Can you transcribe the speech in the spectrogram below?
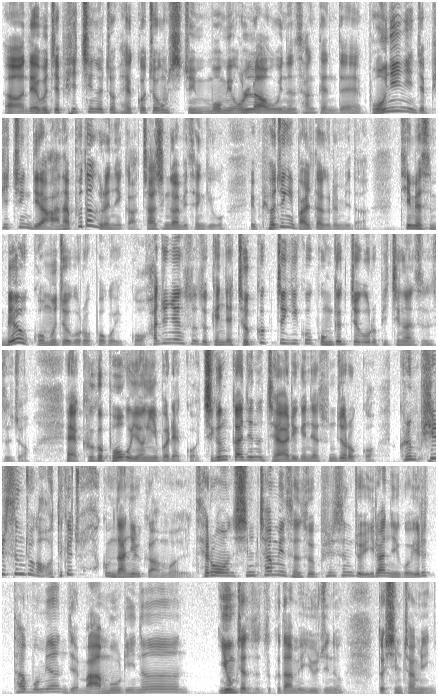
어, 네 번째 피칭을 좀 했고 조금씩 지금 몸이 올라오고 있는 상태인데 본인이 이제 피칭 뒤에 안 아프다 그러니까 자신감이 생기고 표정이 밝다 그럽니다. 팀에서 매우 고무적으로 보고 있고 하준영 선수 굉장히 적극적이고 공격적으로 피칭한 선수죠. 예, 그거 보고 영입을 했고 지금까지는 재활이 굉장히 순조롭고 그럼 필승조가 어떻게 조금 나뉠까? 뭐 새로운 심창민 선수 필승조 일환이고 이렇다 보면 이제 마무리는 이용찬 선수, 그 다음에 유진욱, 또 심창민,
